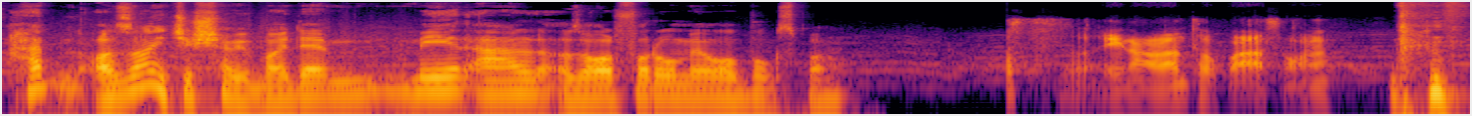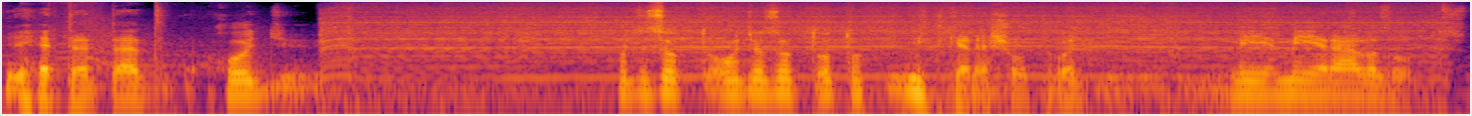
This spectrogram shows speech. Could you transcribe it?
hát azzal nincs is semmi baj, de miért áll az Alfa Romeo a boxba? Azt én arra nem tudok válaszolni. Érted? Tehát, hogy... Hogy az ott, hogy az ott, ott, ott mit keres ott, vagy mi, miért áll az ott?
